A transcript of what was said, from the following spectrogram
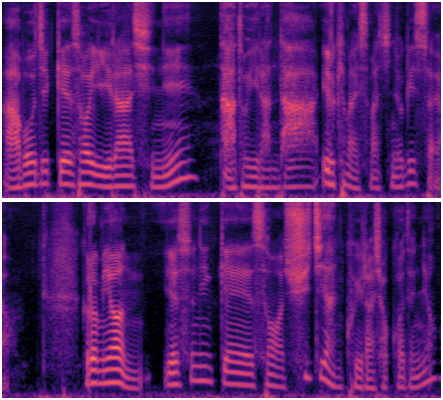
아버지께서 일하시니 나도 일한다. 이렇게 말씀하신 적이 있어요. 그러면 예수님께서 쉬지 않고 일하셨거든요.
